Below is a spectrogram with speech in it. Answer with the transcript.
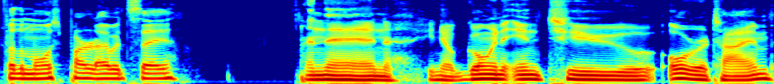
for the most part, I would say. And then, you know, going into overtime,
